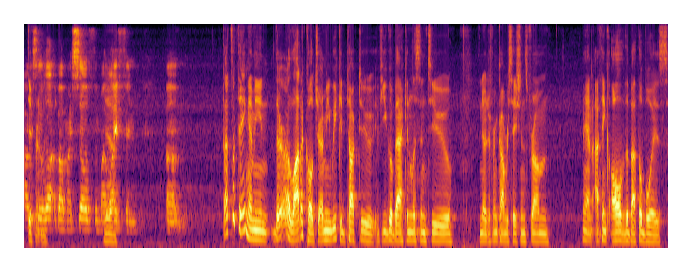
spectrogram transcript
obviously a lot about myself and my Yeah. life and um, That's the thing. I mean, there are a lot of culture. I mean, we could talk to if you go back and listen to, you know, different conversations from man, I think all of the Bethel boys.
